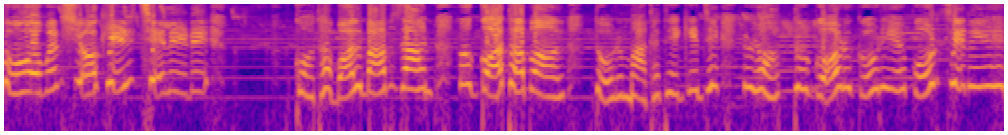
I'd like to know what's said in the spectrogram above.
ও আমার শখের ছেলে রে। কথা বল, বাপজান, কথা বল। তোর মাথা থেকে যে রক্ত গড় গড়িয়ে পড়ছে রে।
